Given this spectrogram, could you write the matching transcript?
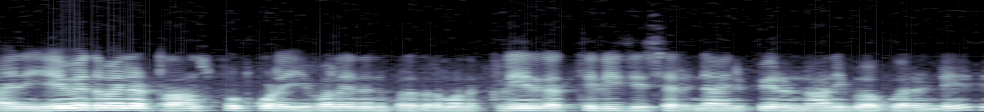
ఆయన ఏ విధమైన ట్రాన్స్పోర్ట్ కూడా ఇవ్వలేనని బ్రదర్ మనకు క్లియర్గా తెలియజేశారండి. ఆయన పేరు నానిబాబు గారండి.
